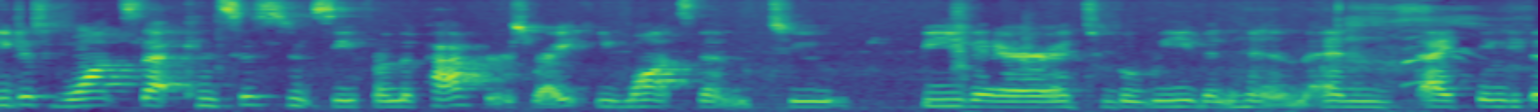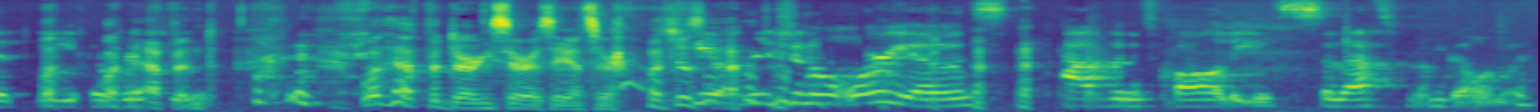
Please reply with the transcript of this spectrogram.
he just wants that consistency from the Packers, right? He wants them to be there and to believe in him. And I think that the What original- happened? what happened during Sarah's answer? What just the happened? original Oreos have those qualities, so that's what I'm going with.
